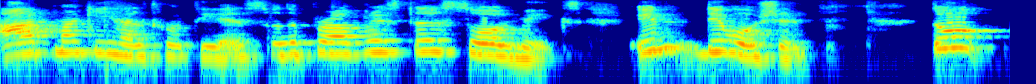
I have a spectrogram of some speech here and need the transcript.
आत्मा की हेल्थ होती है so the progress the soul makes in devotion तो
